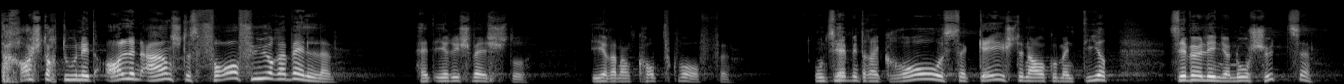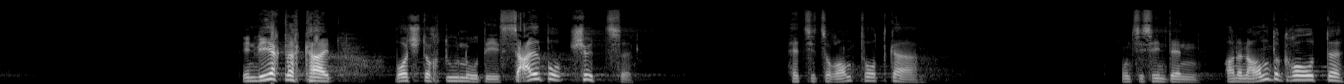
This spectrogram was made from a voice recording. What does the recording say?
Da kannst doch du nicht allen Ernstes vorführen wollen, hat ihre Schwester ihren an den Kopf geworfen. Und sie hat mit einer großen Geste argumentiert, sie will ihn ja nur schützen. In Wirklichkeit willst doch du nur dich selber schützen, hat sie zur Antwort gegeben. Und sie sind dann aneinander geraten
